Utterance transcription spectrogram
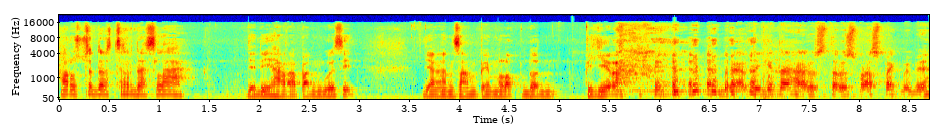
harus cerdas-cerdas lah. Jadi harapan gue sih jangan sampai melockdown pikiran. Berarti kita harus terus prospek, Beb ya.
